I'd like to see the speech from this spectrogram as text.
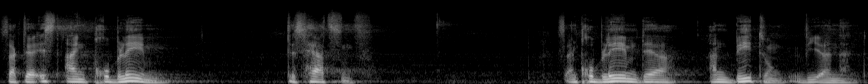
sagt er, ist ein Problem des Herzens. Ist ein Problem der Anbetung, wie er nennt.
